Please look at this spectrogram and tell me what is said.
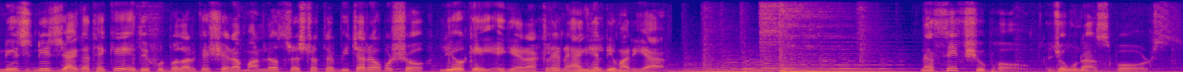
নিজ নিজ জায়গা থেকে এই দুই ফুটবলারকে সেরা মানলেও শ্রেষ্ঠত্বের বিচারে অবশ্য লিওকেই এগিয়ে রাখলেন Angel Di Maria Nasif Shuvo, Jamuna sports.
